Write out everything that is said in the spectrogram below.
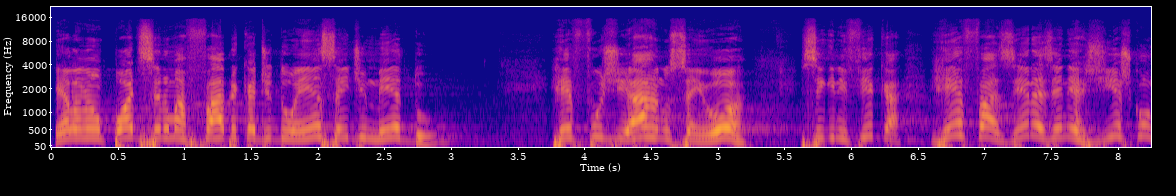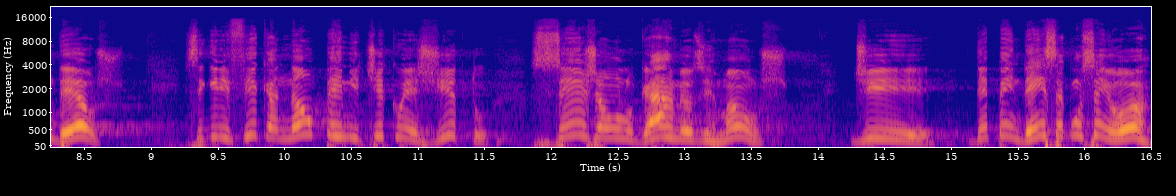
Ela não pode ser uma fábrica de doença e de medo. Refugiar no Senhor significa refazer as energias com Deus. Significa não permitir que o Egito seja um lugar, meus irmãos, de dependência com o Senhor.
